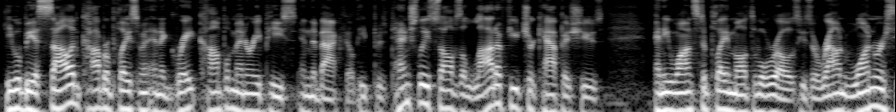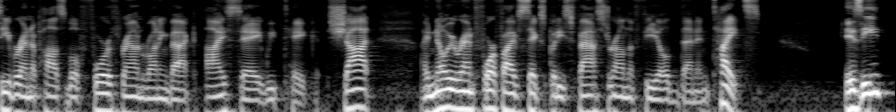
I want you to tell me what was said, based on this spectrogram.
He will be a solid Cobb replacement and a great complementary piece in the backfield. He potentially solves a lot of future cap issues, and he wants to play multiple roles. He's a round one receiver and a possible fourth round running back. I say we take the shot. I know he ran 4.56, but he's faster on the field than in tights. Is he?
